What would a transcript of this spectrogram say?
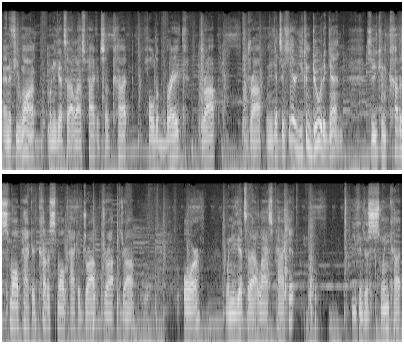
And if you want, when you get to that last packet, so cut, hold a break, drop, drop. When you get to here, you can do it again. So you can cut a small packet, cut a small packet, drop, drop, drop. Or when you get to that last packet, you can just swing cut,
